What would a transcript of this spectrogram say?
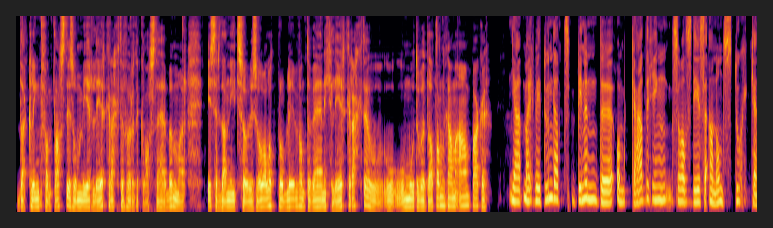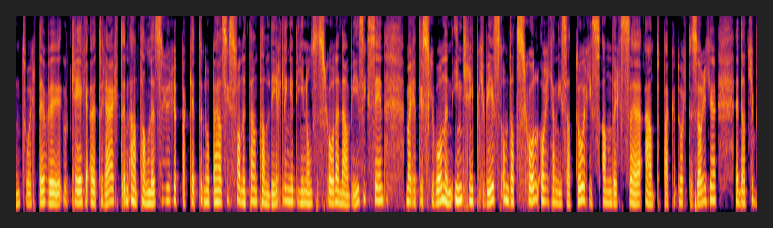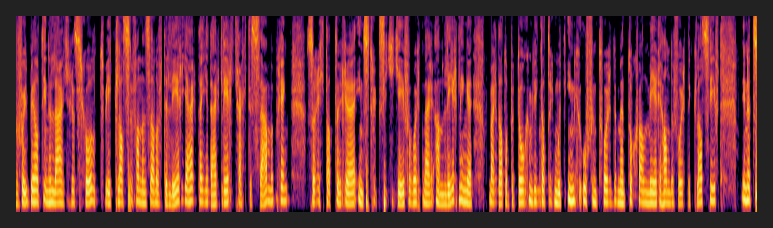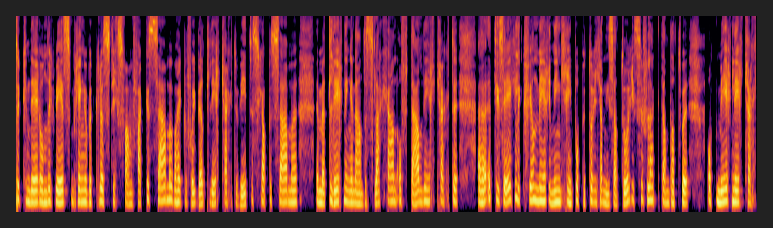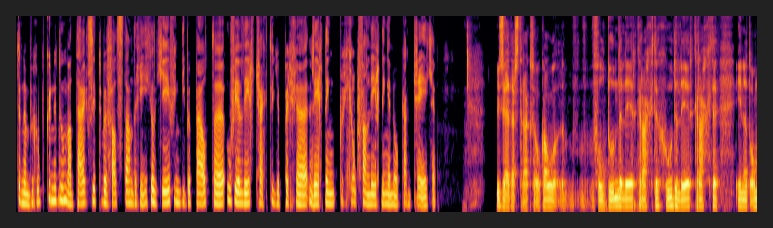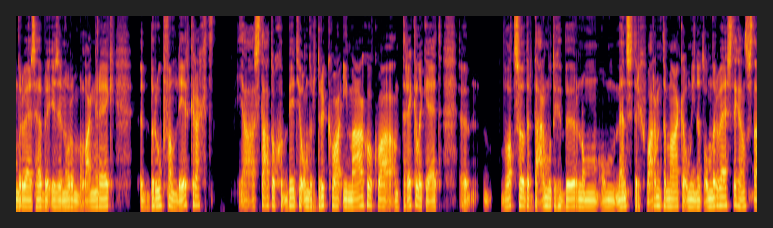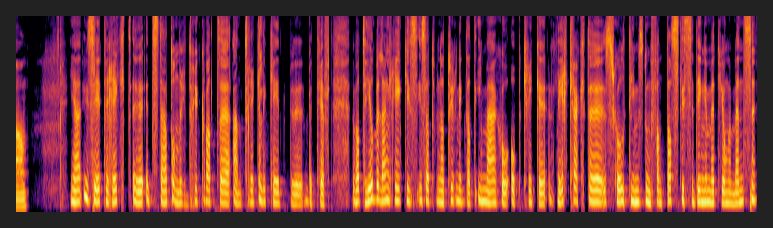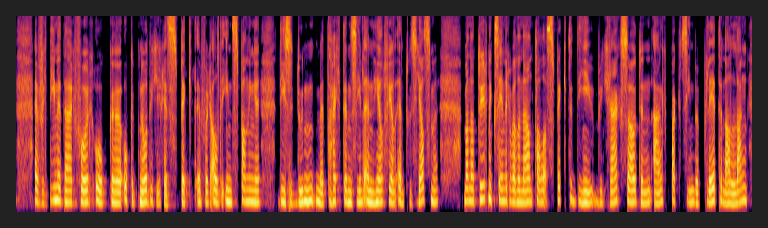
Dat klinkt fantastisch om meer leerkrachten voor de klas te hebben, maar is er dan niet sowieso al het probleem van te weinig leerkrachten? Hoe, hoe, moeten we dat dan gaan aanpakken? Ja, maar wij doen dat binnen de omkadering zoals deze aan ons toegekend wordt. We krijgen uiteraard een aantal lesurenpakketten op basis van het aantal leerlingen die in onze scholen aanwezig zijn. Maar het is gewoon een ingreep geweest om dat schoolorganisatorisch anders uh, aan te pakken. Door te zorgen dat je bijvoorbeeld in een lagere school twee klassen van eenzelfde leerjaar, dat je daar leerkrachten samenbrengt. Zorg dat er uh, instructie gegeven wordt naar, aan leerlingen, maar dat op het ogenblik dat er moet ingeoefend worden, men toch wel meer handen voor de klas heeft. In het secundair onderwijs brengen we clusters van vakken samen, waar bijvoorbeeld leerkrachten wetenschappen samen met leerlingen aan de slag gaan of taalleerkrachten. Uh, het is eigenlijk veel meer een ingreep op het organisatorische vlak dan dat we op meer leerkrachten een beroep kunnen doen, want daar zitten we vast aan de regelgeving die bepaalt uh, hoeveel leerkrachten je per, leerling, per groep van leerlingen ook kan krijgen. U zei daar straks ook al, voldoende leerkrachten, goede leerkrachten in het onderwijs hebben is enorm belangrijk. Het beroep van leerkracht ja, staat toch een beetje onder druk qua imago, qua aantrekkelijkheid. Ehm, wat zou er daar moeten gebeuren om, om mensen terug warm te maken om in het onderwijs te gaan staan? Ja, u zei terecht, uh, het staat onder druk wat uh, aantrekkelijkheid be betreft. Wat heel belangrijk is, is dat we natuurlijk dat imago opkrikken. Leerkrachten, schoolteams doen fantastische dingen met jonge mensen en verdienen daarvoor ook, uh, ook het nodige respect en voor al de inspanningen die ze doen met hart en ziel en heel veel enthousiasme. Maar natuurlijk zijn er wel een aantal aspecten die we graag zouden aangepakt zien. We pleiten al lang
